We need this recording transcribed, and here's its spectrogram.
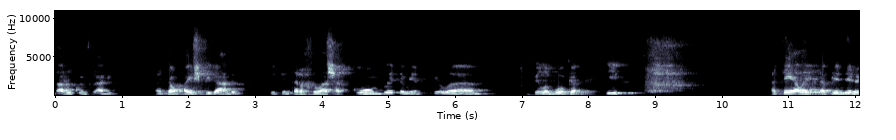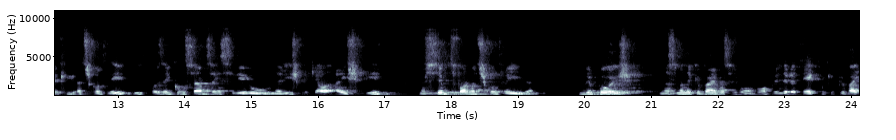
dar o contrário. Então, a expirar e tentar relaxar completamente pela, pela boca e até ela aprender aqui a descontrair e depois aí começamos a inserir o nariz para que ela expire, mas sempre de forma descontraída. Depois, na semana que vem, vocês vão, vão aprender a técnica que vai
